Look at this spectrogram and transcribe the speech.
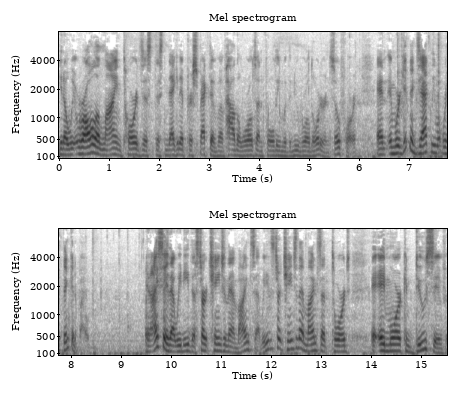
you know we, we're all aligned towards this this negative perspective of how the world's unfolding with the new world order and so forth, and and we're getting exactly what we're thinking about. And I say that we need to start changing that mindset. We need to start changing that mindset towards a, a more conducive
